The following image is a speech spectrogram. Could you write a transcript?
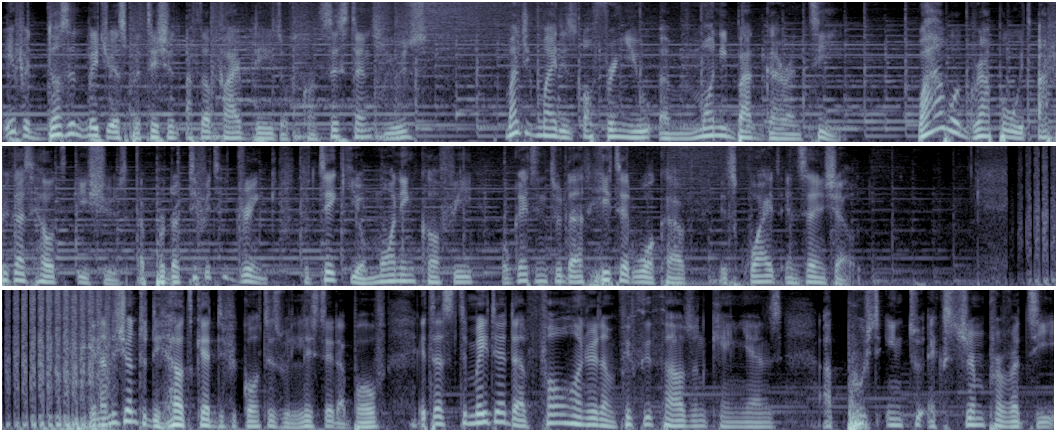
If it doesn't meet your expectations after 5 days of consistent use, Magic Mind is offering you a money back guarantee while we grapple with Africa's health issues, a productivity drink to take your morning coffee or get into that heated workout is quite essential. In addition to the healthcare difficulties we listed above, it's estimated that 450,000 Kenyans are pushed into extreme poverty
